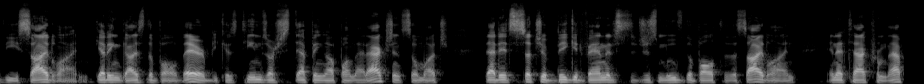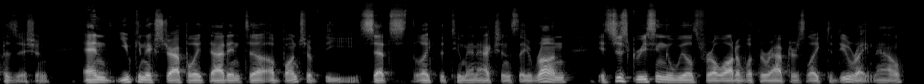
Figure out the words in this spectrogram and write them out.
the sideline, getting guys the ball there because teams are stepping up on that action so much that it's such a big advantage to just move the ball to the sideline and attack from that position. And you can extrapolate that into a bunch of the sets, like the two man actions they run. It's just greasing the wheels for a lot of what the Raptors like to do right now.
